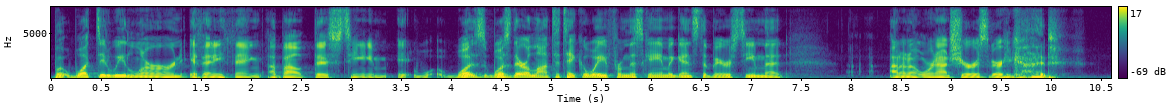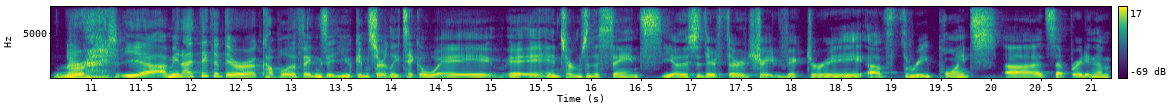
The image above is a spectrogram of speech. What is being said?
But what did we learn, if anything, about this team? It, was was there a lot to take away from this game against the Bears team that I don't know, we're not sure is very good? Right. Yeah. I mean, I think that there are a couple of things that you can certainly take away in terms of the Saints. You know, this is their third straight victory of three points, uh, separating them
